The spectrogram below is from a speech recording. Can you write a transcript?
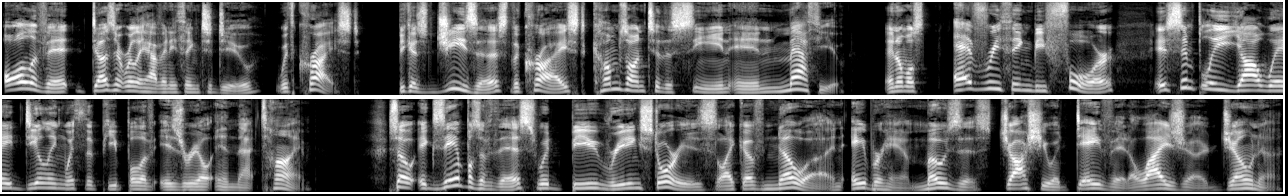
all of it doesn't really have anything to do with Christ because Jesus, the Christ, comes onto the scene in Matthew, and almost everything before is simply Yahweh dealing with the people of Israel in that time. So, examples of this would be reading stories like of Noah and Abraham, Moses, Joshua, David, Elijah, Jonah.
